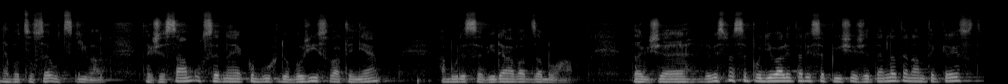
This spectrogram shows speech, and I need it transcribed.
nebo co se uctívá. Takže sám usedne jako Bůh do boží svatyně a bude se vydávat za Boha. Takže kdybychom se podívali, tady se píše, že tenhle ten antikrist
